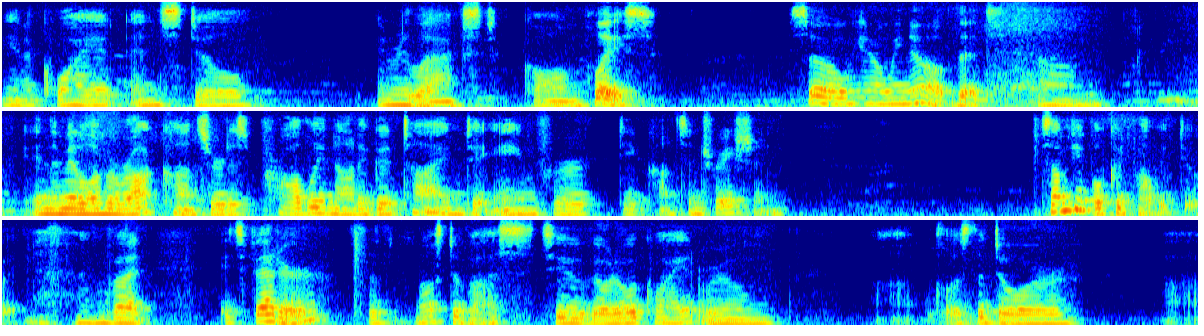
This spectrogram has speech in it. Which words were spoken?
in a quiet and still and relaxed, calm place. So, you know, we know that um, in the middle of a rock concert is probably not a good time to aim for deep concentration. Some people could probably do it, but it's better for most of us to go to a quiet room, uh, close the door, uh,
